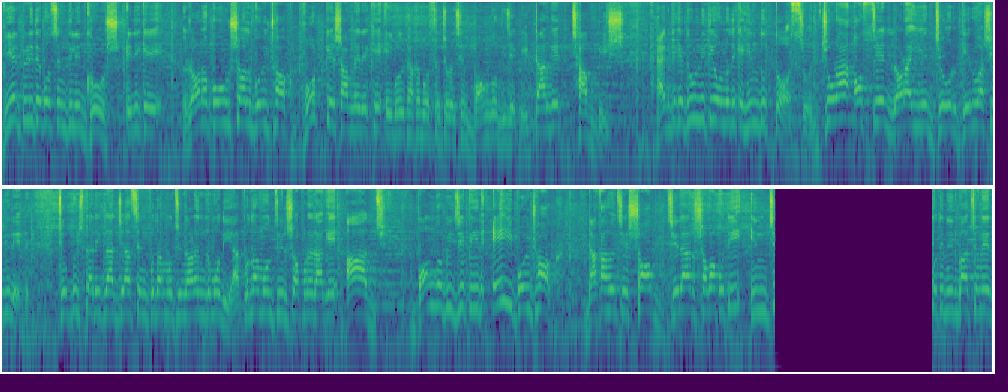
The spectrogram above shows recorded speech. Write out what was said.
বিয়ের পিড়িতে বসছেন দিলীপ ঘোষ। এদিকে রণকৌশল বৈঠক ভোটকে সামনে রেখে এই বৈঠকে বসতে চলেছে বঙ্গ বিজেপি। টার্গেট ছাব্বিশ। একদিকে দুর্নীতি, অন্যদিকে হিন্দুত্ব অস্ত্র। জোড়া অস্ত্রের লড়াইয়ে জোর গেরুয়া শিবিরের। চব্বিশ তারিখ রাজ্যে আসছেন প্রধানমন্ত্রী নরেন্দ্র মোদী আর প্রধানমন্ত্রীর সফরের আগে আজ বঙ্গ বিজেপির এই বৈঠক ডাকা হয়েছে সব জেলার সভাপতি। ইনচার্জ নির্বাচনের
